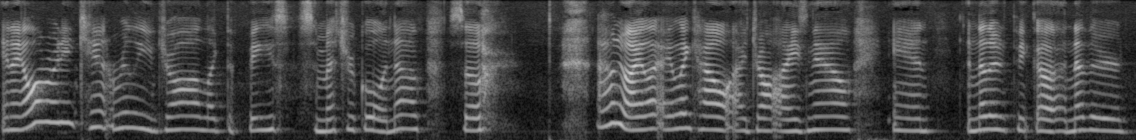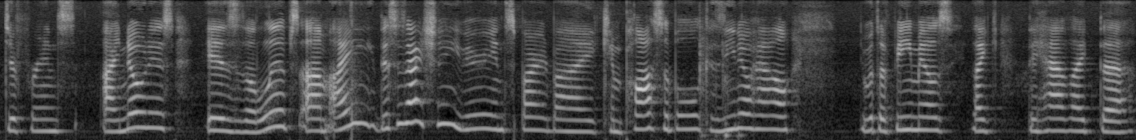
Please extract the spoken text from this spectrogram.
And I already can't really draw like the face symmetrical enough so I don't know. I like I like how I draw eyes now. And another thing, uh, another difference I noticed is the lips. Um, I this is actually very inspired by Kim Possible because you know how with the females like they have like the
